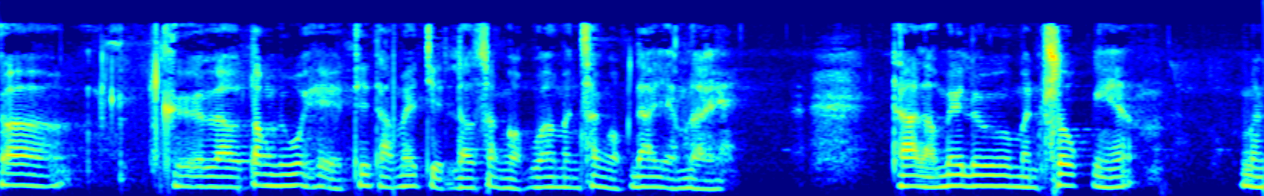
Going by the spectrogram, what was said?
ก็คือเราต้องรู้เหตุที่ทำให้จิตเราสงบว่ามันสงบได้อย่างไร ถ้าเราไม่รู้มันฟลุกเงี้ย มัน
